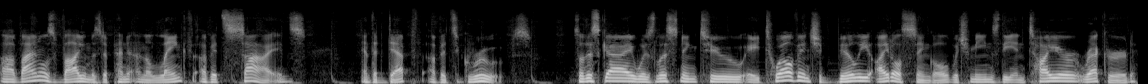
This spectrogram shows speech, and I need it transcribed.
uh, vinyl's volume is dependent on the length of its sides and the depth of its grooves. So this guy was listening to a 12-inch Billy Idol single, which means the entire record,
